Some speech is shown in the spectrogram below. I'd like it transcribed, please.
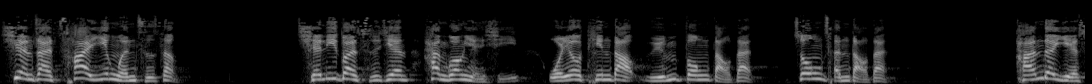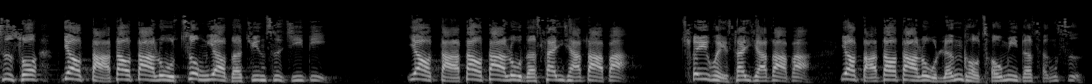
现在蔡英文执政，前一段时间汉光演习，我又听到云峰导弹、中程导弹，谈的也是说要打到大陆重要的军事基地，要打到大陆的三峡大坝，摧毁三峡大坝，要打到大陆人口稠密的城市。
